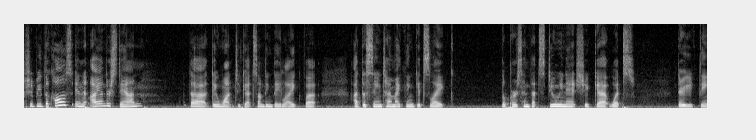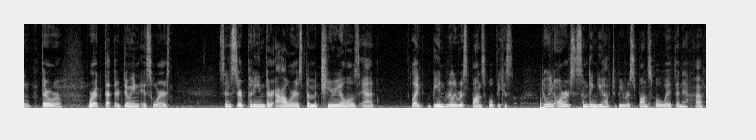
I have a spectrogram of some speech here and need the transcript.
should be the cost, and I understand that they want to get something they like, but at the same time, I think it's like the person that's doing it should get what's they think their work that they're doing is worth. Since they're putting their hours, the materials, and like being really responsible because doing orders is something you have to be responsible with and have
